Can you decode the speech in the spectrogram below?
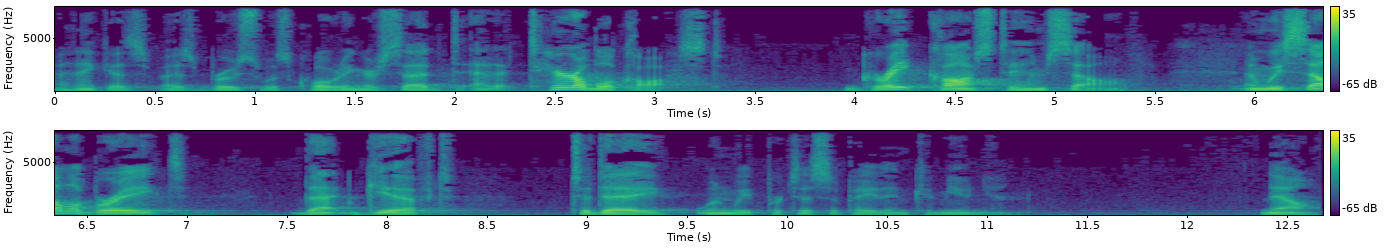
I think as, as Bruce was quoting or said, at a terrible cost, great cost to himself. And we celebrate that gift today when we participate in communion. Now,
